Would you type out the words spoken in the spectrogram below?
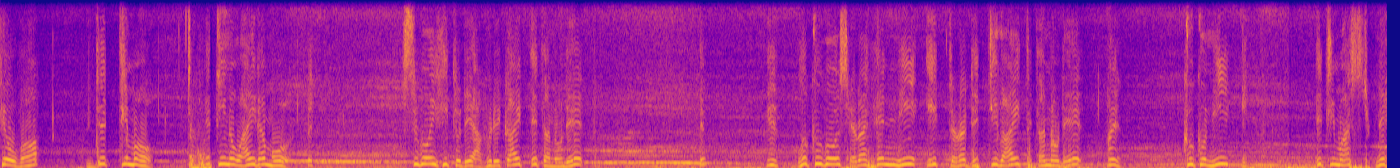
今日は、デッキも、打撃の間も、すごい人で溢れ返ってたので、え6号車らへんに行ったらデッキが空いてたので、はい、ここに行きますね。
